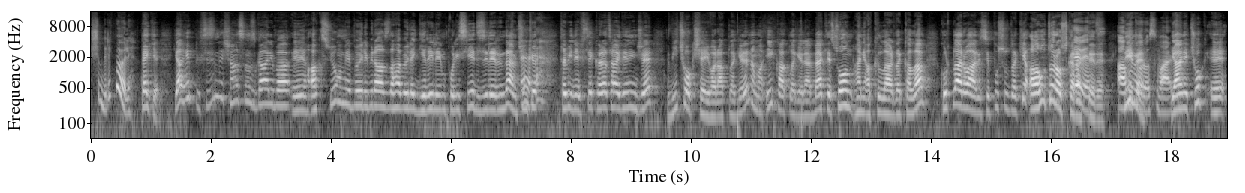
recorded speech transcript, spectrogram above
şimdilik böyle. Peki. Ya hep sizin de şansınız galiba e, aksiyon ve böyle biraz daha böyle gerilim, polisiye dizilerinden? Çünkü Evet. tabii Nefise Karatay denince birçok şey var akla gelen ama ilk akla gelen belki de son hani akıllarda kalan Kurtlar Vadisi Pusu'daki Ahu Toros karakteri. Evet, Ahu değil mi? Toros var. Yani çok e,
